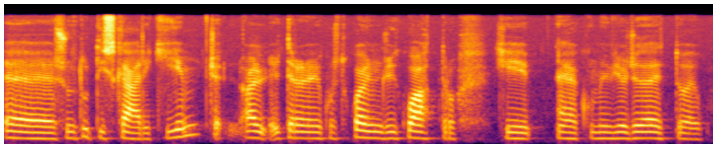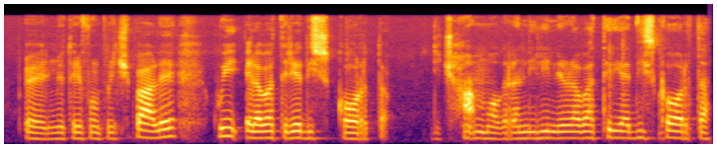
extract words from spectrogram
eh, sono tutti scarichi. Cioè, questo qua è un G4 che eh, come vi ho già detto è eh, il mio telefono principale, qui è la batteria di scorta, diciamo a grandi linee la batteria di scorta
